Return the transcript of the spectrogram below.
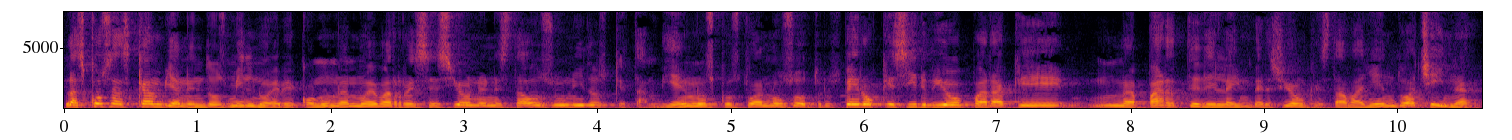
Las cosas cambian en 2009 con una nueva recesión en Estados Unidos que también nos costó a nosotros, pero que sirvió para que una parte de la inversión que estaba yendo a China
